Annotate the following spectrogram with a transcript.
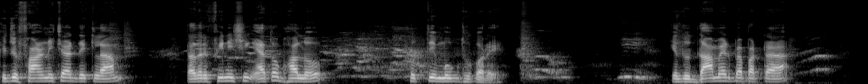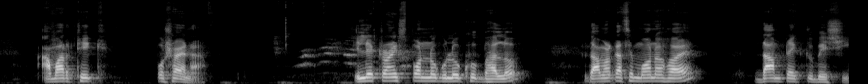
কিছু ফার্নিচার দেখলাম, তাদের ফিনিশিং এত ভালো, সত্যি মুগ্ধ করে। কিন্তু দামের ব্যাপারটা আমার ঠিক পোষায় না। ইলেকট্রনিক্স পণ্যগুলো খুব ভালো, কিন্তু আমার কাছে মনে হয় দামটা একটু বেশি।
